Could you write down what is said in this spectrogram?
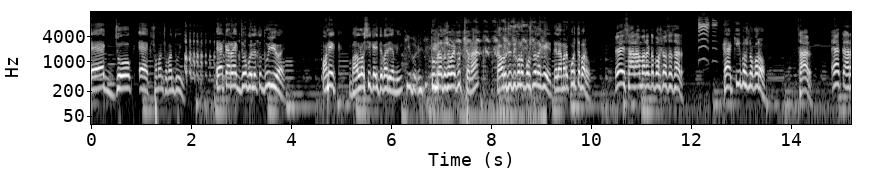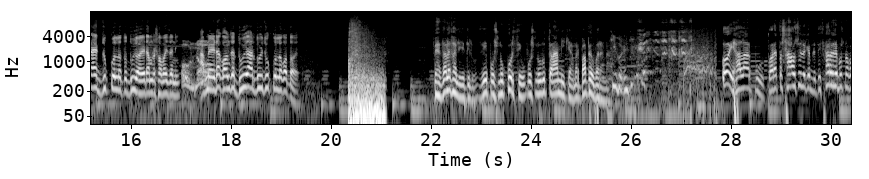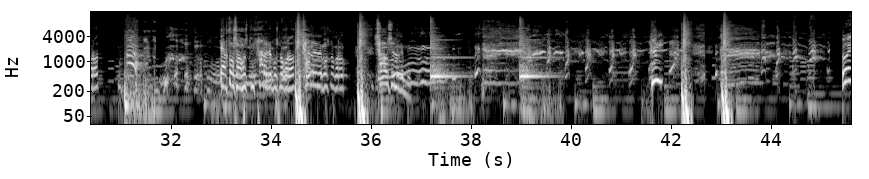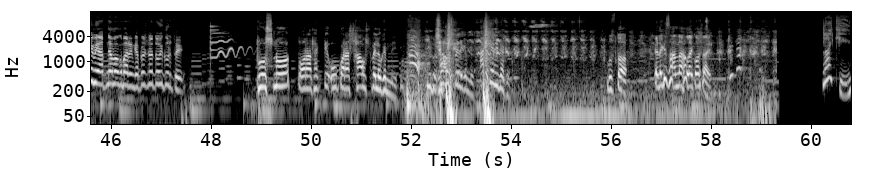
এক যোগ এক সমান সমান দুই। এক আর এক যোগ হলে তো দুই হয়। অনেক ভালো শিখাইতে পারি আমি। তোমরা তো সবাই বুঝছ না? কারও যদি কোনো প্রশ্ন থাকে তাহলে আমার করতে পারো। এই স্যার আমার একটা প্রশ্ন আছে স্যার। হ্যাঁ কি প্রশ্ন করো? স্যার এক আর এক যোগ করলে তো দুই হয় এটা আমরা সবাই জানি। আপনি এটা কোন যে দুই আর দুই যোগ করলে কত হয়? ভেজালে ফালিয়ে দিল। যে প্রশ্ন করছে ও প্রশ্নের উত্তর আমি কি আমার বাপেও পারে না। ওই হালার পু তোর এত সাহস হইল কেমনে? তুই সারের প্রশ্ন করস। এত সাহস তুই সারের প্রশ্ন করস সারের প্রশ্ন করস। সাহস হইল কেমনে? হেই, ওই মেয়ে আপনি আমাকে মারেন কে প্রশ্ন তো ওই করছে। প্রশ্ন তোরা থাকতে ও করার সাহস পেল কেমনে? সাহস পেলে কেমনে? আজকে দিন বুঝতো? এটা কি সান্না হালায় কষায়। Likey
